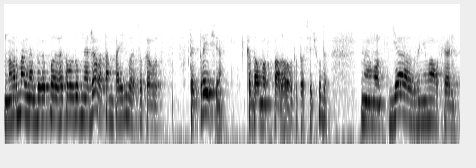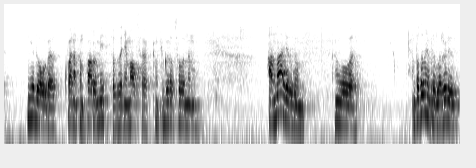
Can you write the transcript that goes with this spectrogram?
нормальная богоподобная Java там появилась только вот в стек-трейсе, когда у нас падало вот это все чудо. Ну, вот. Я занимался недолго, буквально там пару месяцев занимался конфигурационным анализом. Вот. Потом мне предложили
